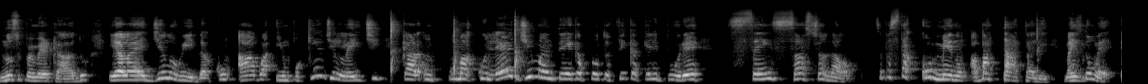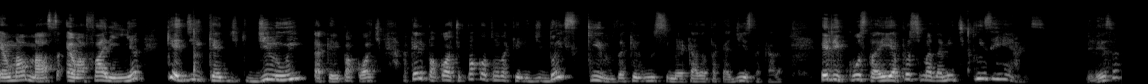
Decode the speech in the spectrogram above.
no supermercado e ela é diluída com água e um pouquinho de leite, cara, um, uma colher de manteiga, pronto, fica aquele purê sensacional. Você está comendo a batata ali, mas não é. É uma massa, é uma farinha que, é de, que, é de, que dilui aquele pacote. Aquele pacote, o pacotão daquele de 2 quilos, daquele no mercado atacadista, cara, ele custa aí aproximadamente 15 reais. Beleza?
